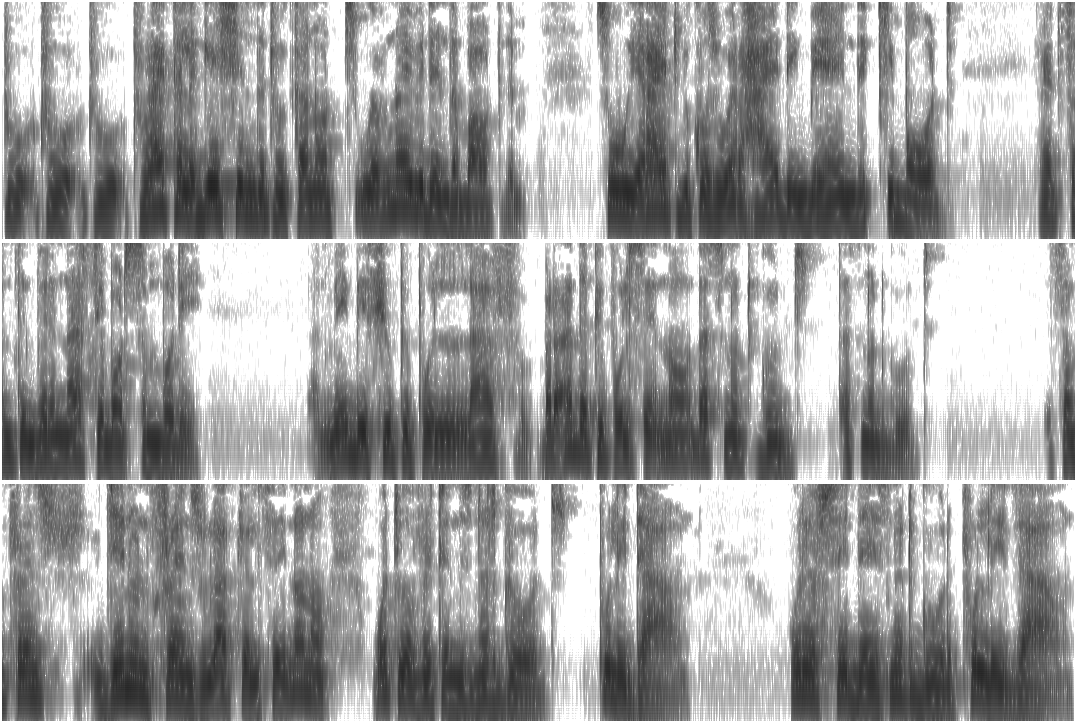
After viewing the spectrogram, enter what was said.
to, to, to, to write allegations that we cannot, we have no evidence about them. So we write because we are hiding behind the keyboard. Write something very nasty about somebody. And maybe a few people laugh, but other people say, no, that's not good. That's not good. Some friends, genuine friends, will actually say, no, no, what you have written is not good. Pull it down. What you have said there is not good. Pull it down.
